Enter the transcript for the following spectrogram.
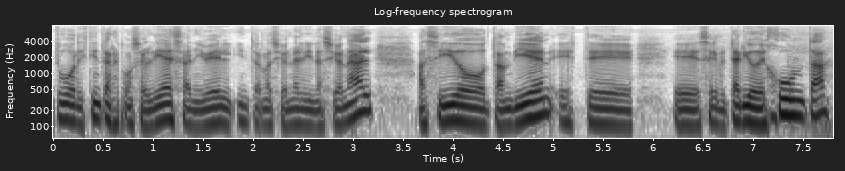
tuvo distintas responsabilidades a nivel internacional y nacional. Ha sido también este eh, secretario de Junta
